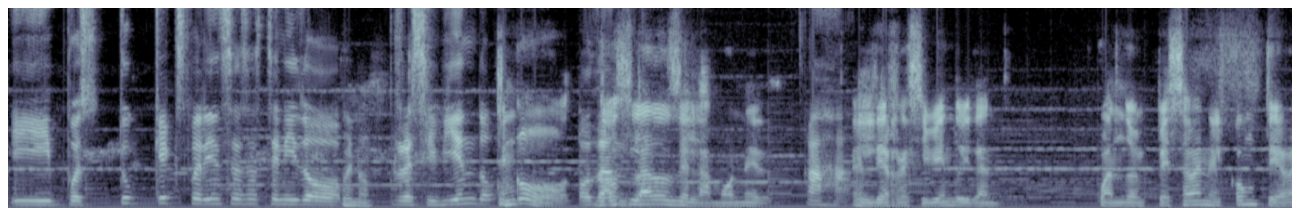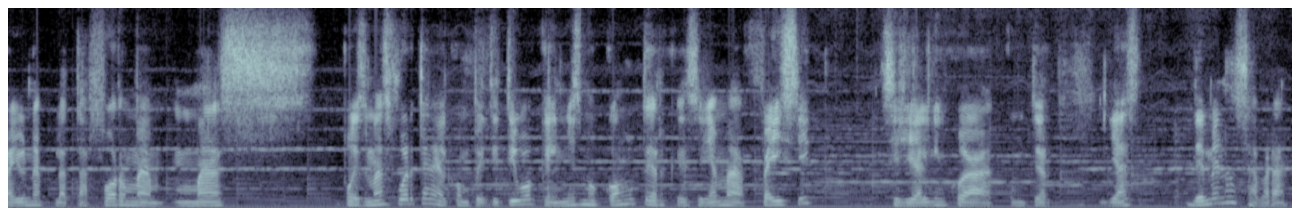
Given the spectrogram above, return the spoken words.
Y pues tú, ¿qué experiencias has tenido bueno, recibiendo? Tengo dos lados de la moneda. Ajá. El de recibiendo y dando. Cuando empezaba en el counter hay una plataforma más, pues más fuerte en el competitivo que el mismo counter que se llama Face It. Si alguien juega counter, ya de menos habrá.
